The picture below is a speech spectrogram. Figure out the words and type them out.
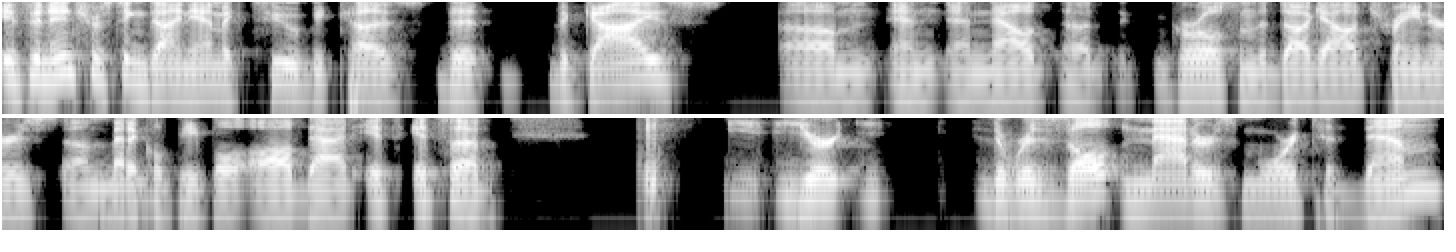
it's an interesting dynamic too because the the guys um, and and now uh, girls in the dugout, trainers, uh, medical people, all of that. It's it's a, you're the result matters more to them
